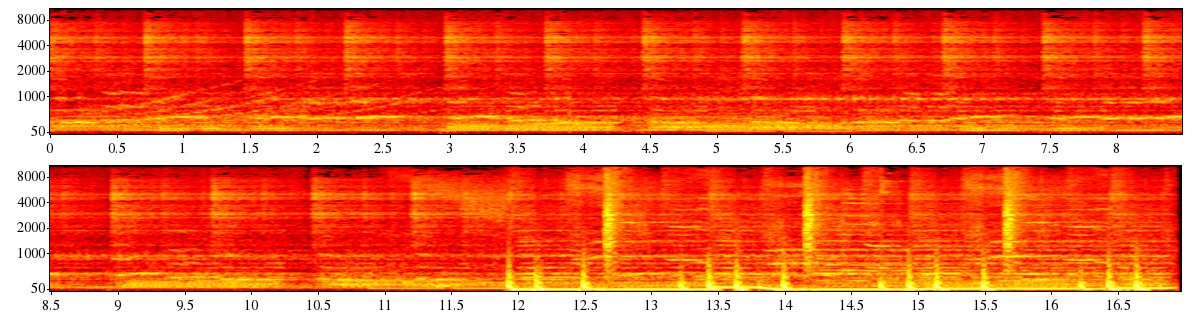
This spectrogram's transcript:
Música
